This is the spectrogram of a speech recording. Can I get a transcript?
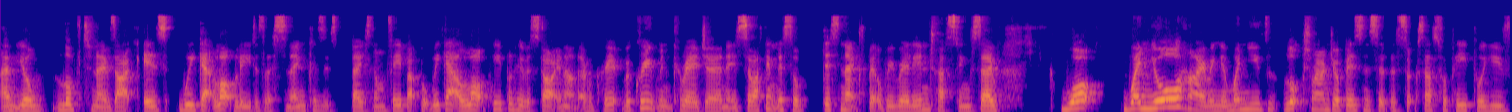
um, you'll love to know, Zack, is we get a lot of leaders listening because it's based on feedback, but we get a lot of people who are starting out their recruit- recruitment career journeys. So I think this will this next bit will be really interesting. So, what when you're hiring and when you've looked around your business at the successful people you've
